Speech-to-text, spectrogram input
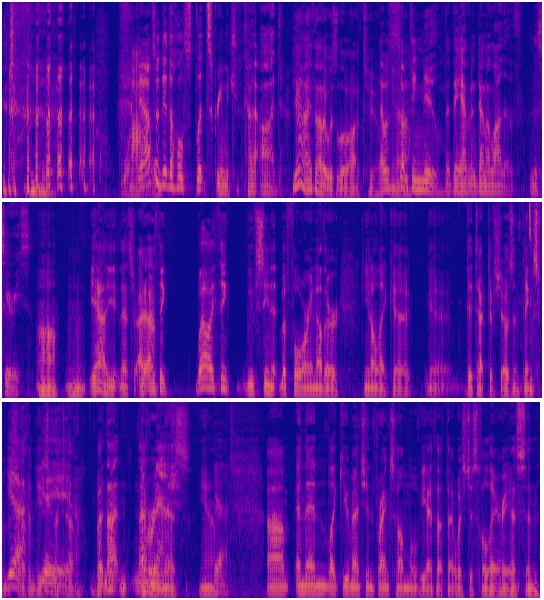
Wow. They also did the whole split screen, which was kind of odd. Yeah, I thought it was a little odd too. That was Yeah. something new that they haven't done a lot of in the series. Uh huh. hmm Yeah, that's right. I, I don't think. Well, I think we've seen it before in other, you know, like uh, uh, detective shows and things from the Yeah, seventies. yeah, but, yeah, yeah. but, But not, not- not ever in this. Yeah. Yeah. Um, and then, like you mentioned, Frank's home movie. I thought that was just hilarious, and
